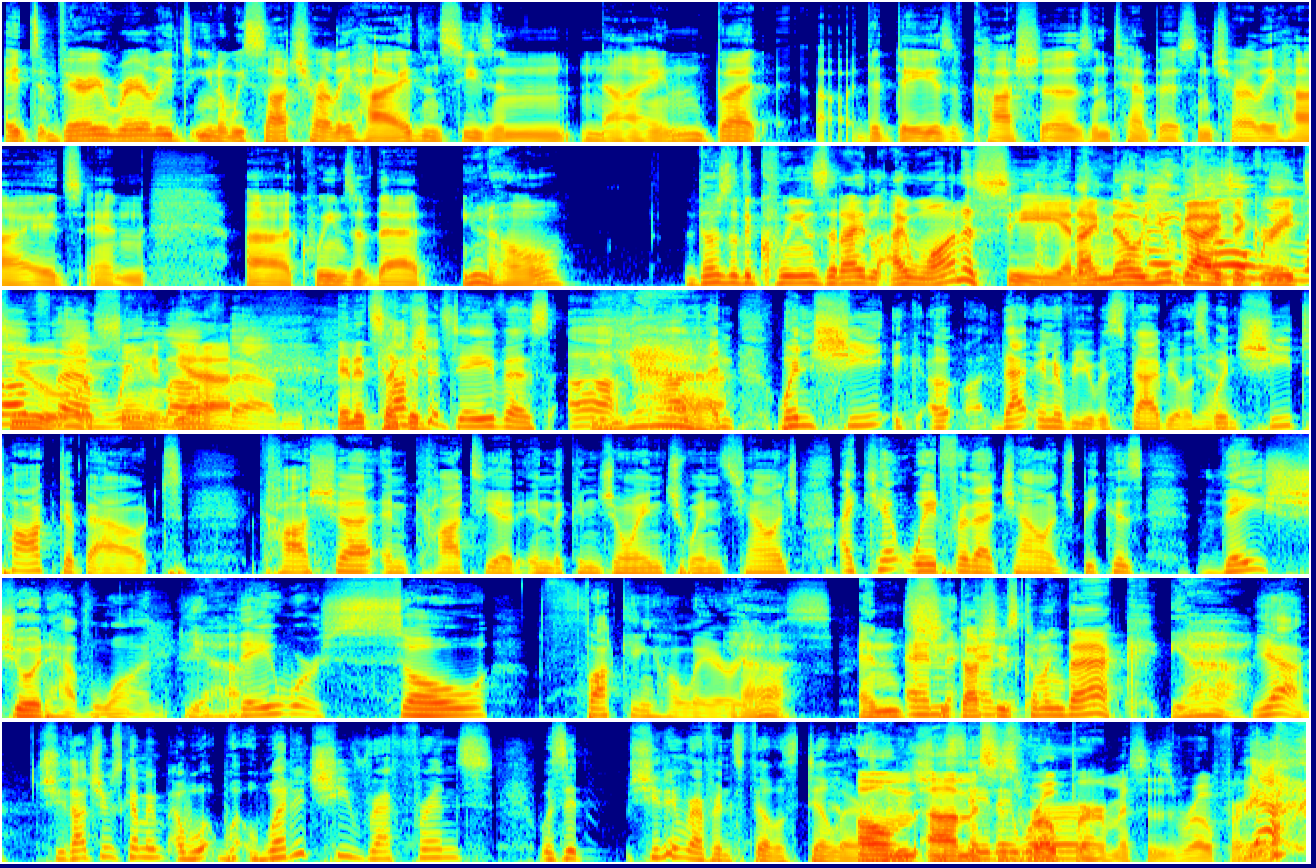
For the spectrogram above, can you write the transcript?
it's very rarely you know we saw Charlie Hides in season nine, but uh, the days of Kasha's and Tempest and Charlie Hyde's and uh, queens of that, you know. Those are the queens that I, I want to see, and I know you I guys know, agree too. Them. Same, yeah. them. And it's like Tasha Davis. Uh, Yeah. and when she uh, uh, that interview was fabulous. Yeah. When she talked about Kasha and Katya in the conjoined twins challenge, I can't wait for that challenge because they should have won. Yeah. they were so fucking hilarious. Yeah, and, she thought she was coming back. Yeah. Yeah, she thought she was coming. What, what did she reference? Was it? She didn't reference Phyllis Diller. Oh, uh, Mrs. they were? Roper, Mrs. Roper. Yeah.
